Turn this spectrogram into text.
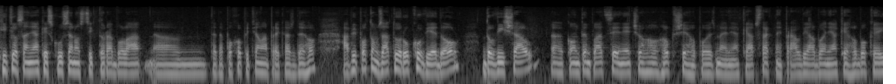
chytil sa nejakej skúsenosti, ktorá bola e, teda pochopiteľná pre každého, aby potom za tú ruku viedol do výšav e, kontemplácie niečoho hĺbšieho, povedzme aj nejaké abstraktnej pravdy alebo aj nejakej hlbokej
